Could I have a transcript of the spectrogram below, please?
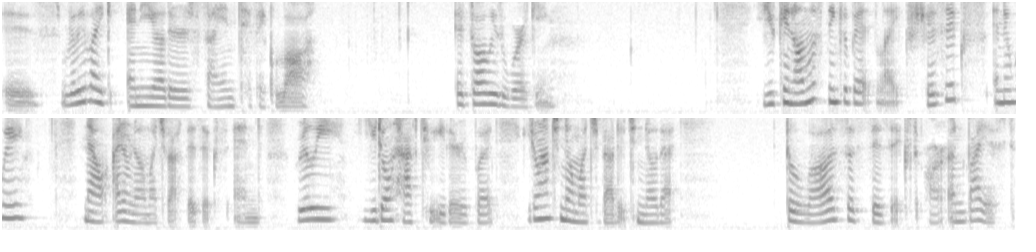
is really like any other scientific law. It's always working you can almost think of it like physics in a way. Now, I don't know much about physics, and really, you don't have to either, but you don't have to know much about it to know that the laws of physics are unbiased.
